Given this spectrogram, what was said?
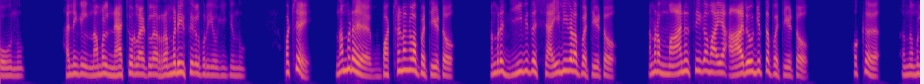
പോകുന്നു അല്ലെങ്കിൽ നമ്മൾ നാച്ചുറൽ ആയിട്ടുള്ള റെമഡീസുകൾ പ്രയോഗിക്കുന്നു. പക്ഷേ നമ്മുടെ ഭക്ഷണങ്ങളെ പറ്റിയിട്ടോ നമ്മുടെ ജീവിത ശൈലികളെ പറ്റിയിട്ടോ നമ്മുടെ മാനസികമായ ആരോഗ്യത്തെ പറ്റിയിട്ടോ ഒക്കെ നമ്മൾ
